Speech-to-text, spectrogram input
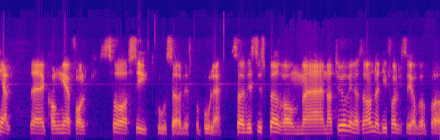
helt uh, kongefolk. Så sykt god service på polet. Så hvis du spør om uh, naturvin og sånn, og de folk som jobber på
